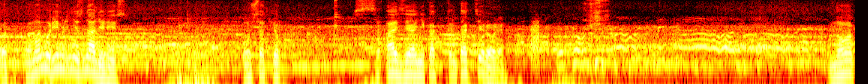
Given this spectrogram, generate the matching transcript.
Вот, по-моему, римляне знали рис. Что все-таки Азией они как контактировали. Но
